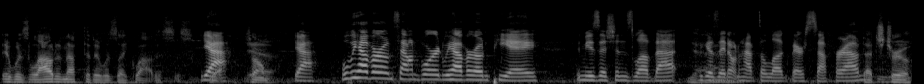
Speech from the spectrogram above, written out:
It was loud enough that it was like, wow, this is. Yeah. So Yeah. Yeah. Well, we have our own soundboard. We have our own PA. The musicians love that Yeah. because they don't have to lug their stuff around. that's true.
